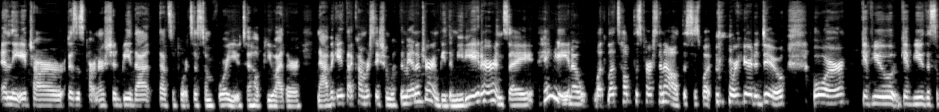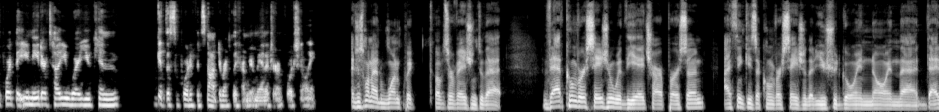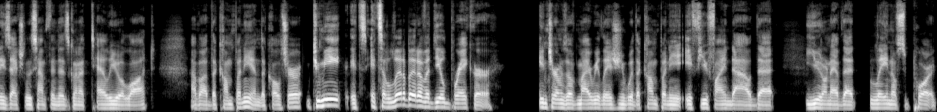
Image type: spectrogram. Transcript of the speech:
and the HR business partner should be that that support system for you to help you either navigate that conversation with the manager and be the mediator and say, "Hey, you know, let, let's help this person out. This is what we're here to do," or give you give you the support that you need or tell you where you can get the support if it's not directly from your manager. Unfortunately, I just want to add one quick observation to that. That conversation with the HR person I think is a conversation that you should go in knowing that that is actually something that's going to tell you a lot about the company and the culture. To me, it's it's a little bit of a deal breaker in terms of my relationship with the company if you find out that you don't have that lane of support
